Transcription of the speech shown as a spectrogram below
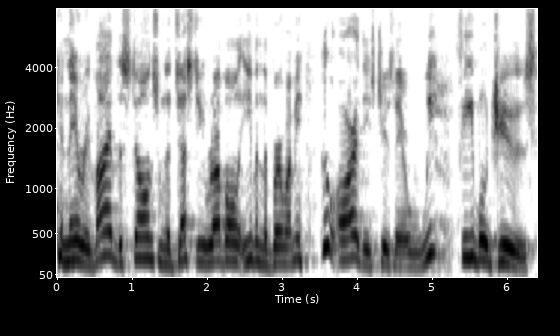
Can they revive the stones from the dusty rubble, even the burn? I mean, who are these Jews? They are weak, feeble Jews.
